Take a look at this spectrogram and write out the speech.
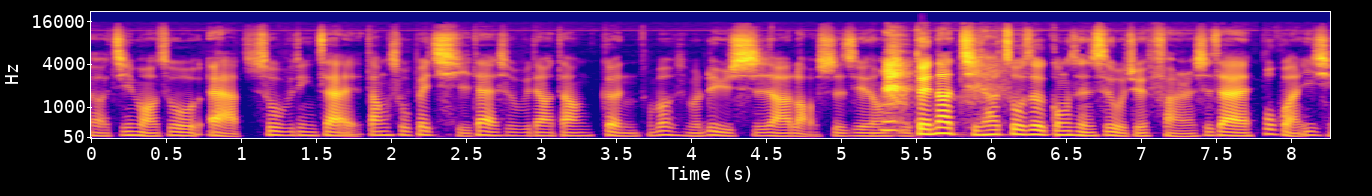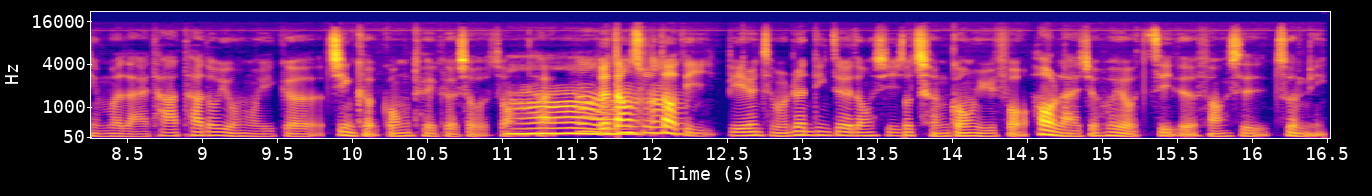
呃鸡毛做 App，说不定在当初被期待，说不定要当更我不什么律师啊、老师这些东西。对，那其他做这个工程师，我觉得反而是在不管疫情有没有来，他他都拥有一个进可攻退可守的状态。那、哦、当初到底别人怎么认定这个东西说成功与否，后来就会有自己的方式证明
